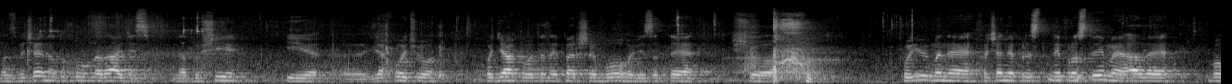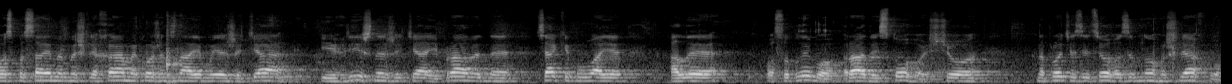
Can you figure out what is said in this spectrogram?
надзвичайно духовна радість на душі, і е, я хочу подякувати найперше Богові за те, що повів мене, хоча не простими, але богоспасаємими шляхами. Кожен знає моє життя, і грішне життя, і праведне, всяке буває, але особливо радий з того, що на протязі цього земного шляху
